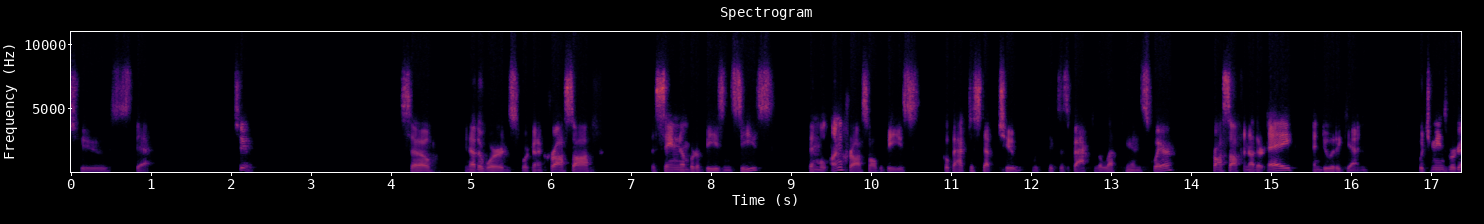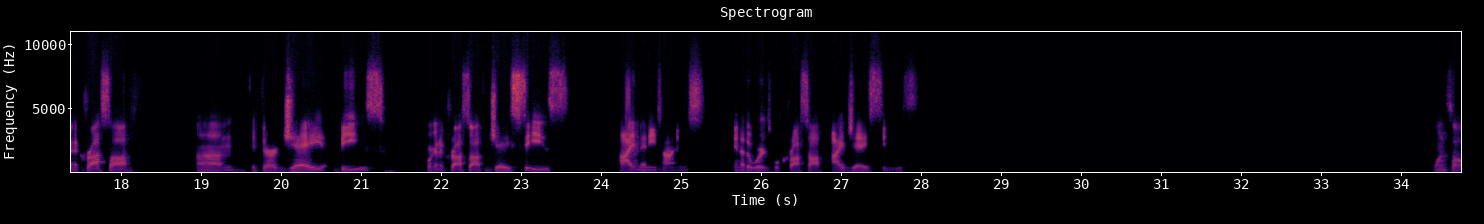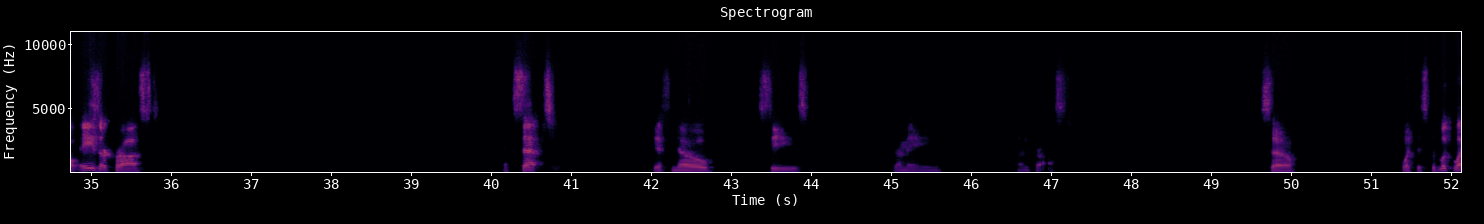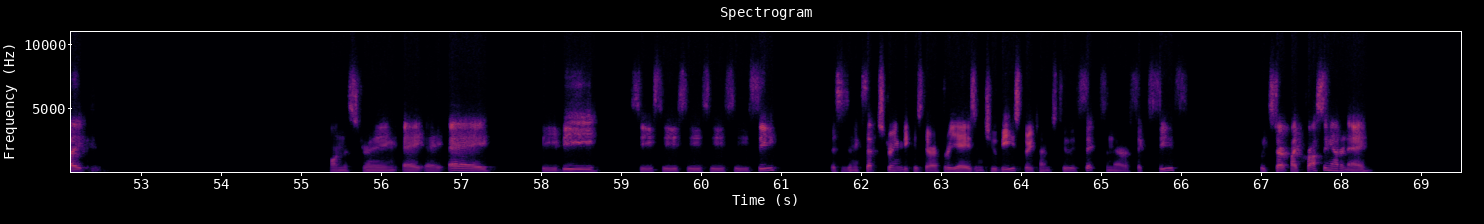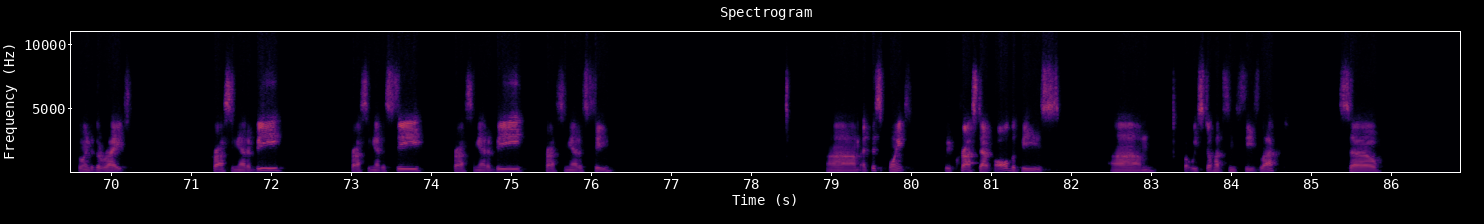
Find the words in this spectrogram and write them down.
to step two. So in other words, we're going to cross off the same number of B's and C's, then we'll uncross all the B's, go back to step two, which takes us back to the left-hand square, cross off another A, and do it again, which means we're going to cross off, um, if there are J B's, we're going to cross off J C's I many times. In other words, we'll cross off IJCs. Once all A's are crossed, except if no C's remain uncrossed. So what this would look like on the string AAA, BB, CCCCCC. This is an except string because there are three A's and two B's. Three times two is six, and there are six C's. We'd start by crossing out an A, going to the right, crossing out a B, crossing out a C, crossing out a B, crossing out a C. Um, at this point, we've crossed out all the B's, um, but we still have some C's left. So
